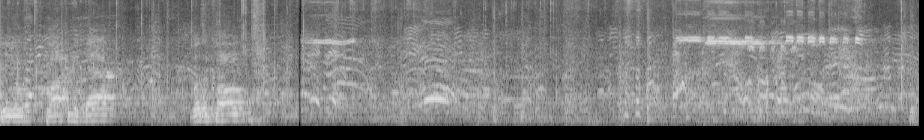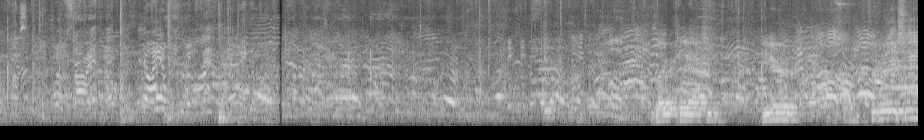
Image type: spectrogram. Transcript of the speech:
Illegal block in the back. Wasn't called. Right play action here. Consideration.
